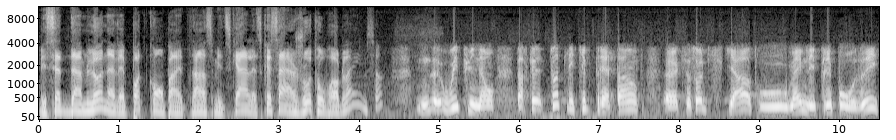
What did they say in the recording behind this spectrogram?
Mais cette dame-là n'avait pas de compétences médicales. Est-ce que ça ajoute au problème, ça? Euh, oui, puis non. Parce que toute l'équipe traitante, que ce soit le psychiatre ou même les préposés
